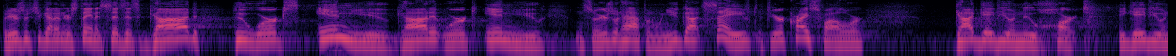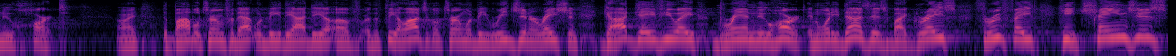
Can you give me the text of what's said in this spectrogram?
But here's what you got to understand it says it's God who works in you, God at work in you. And so here's what happened when you got saved, if you're a Christ follower, God gave you a new heart. He gave you a new heart. All right, the Bible term for that would be the idea of, or the theological term would be regeneration. God gave you a brand new heart, and what He does is by grace through faith, He changes,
